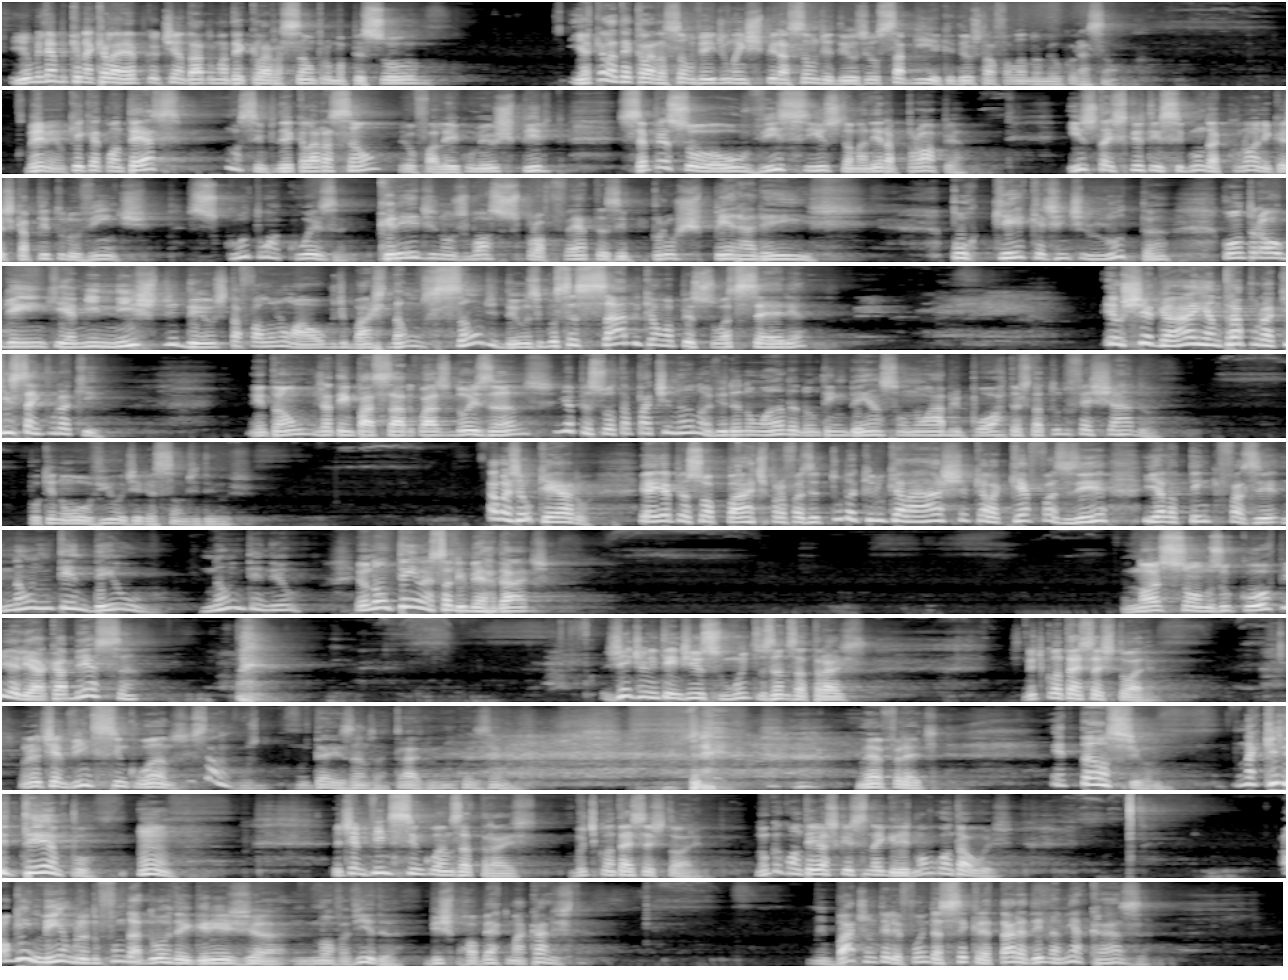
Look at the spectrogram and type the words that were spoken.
e eu me lembro que naquela época eu tinha dado uma declaração para uma pessoa, e aquela declaração veio de uma inspiração de Deus, eu sabia que Deus estava falando no meu coração. Bem, bem, o que, que acontece? Uma simples declaração, eu falei com o meu espírito. Se a pessoa ouvisse isso da maneira própria, isso está escrito em 2 Crônicas, capítulo 20. Escuta uma coisa: crede nos vossos profetas e prosperareis. Por que, que a gente luta contra alguém que é ministro de Deus, está falando algo debaixo da unção de Deus, e você sabe que é uma pessoa séria? Eu chegar e entrar por aqui e sair por aqui. Então, já tem passado quase dois anos e a pessoa está patinando, a vida não anda, não tem bênção, não abre portas, está tudo fechado. Porque não ouviu a direção de Deus. Ah, mas eu quero. E aí a pessoa parte para fazer tudo aquilo que ela acha que ela quer fazer e ela tem que fazer. Não entendeu. Não entendeu. Eu não tenho essa liberdade. Nós somos o corpo e ele é a cabeça. Gente, eu entendi isso muitos anos atrás. Deixa eu te contar essa história. Quando eu tinha 25 anos, isso há uns 10 anos atrás, alguma coisa assim né, Fred? Então, senhor, naquele tempo, hum, eu tinha 25 anos atrás, vou te contar essa história. Nunca contei, acho que isso na igreja, mas vou contar hoje. Alguém lembra do fundador da igreja Nova Vida, Bispo Roberto Macalister? Me bate no telefone da secretária dele na minha casa.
